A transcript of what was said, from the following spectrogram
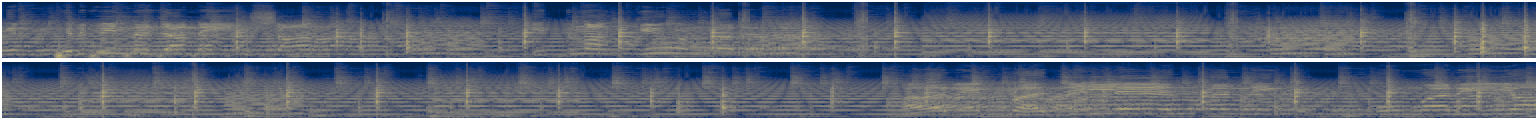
लेकिन फिर भी न जाने इंसान इतना क्यों अंदर रहता है? हरी भजले तनिक उमरिया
